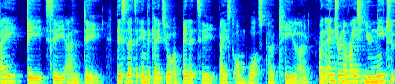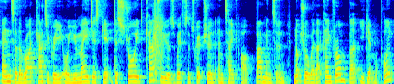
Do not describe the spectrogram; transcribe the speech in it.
A, B, C, and D. This letter indicates your ability based on watts per kilo. When entering a race, you need to enter the right category or you may just get destroyed, cancel your Zwift subscription and take up badminton. Not sure where that came from, but you get my point.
